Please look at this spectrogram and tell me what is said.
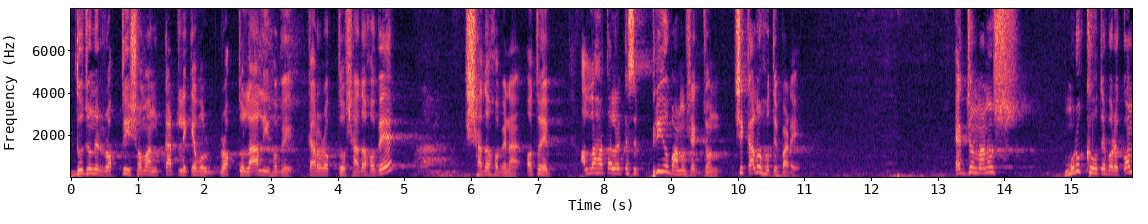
দুজনের রক্তই সমান, কাটলে কেবল রক্ত লালই হবে, কারও রক্ত সাদা হবে সাদা হবে না। অতএব আল্লাহ তালার কাছে প্রিয় মানুষ একজন, সে কালো হতে পারে। একজন মানুষ মূর্খ হতে পারে, কম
